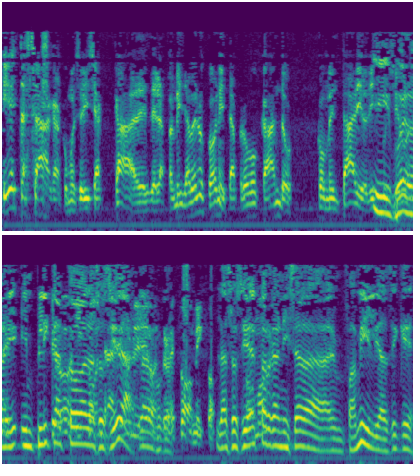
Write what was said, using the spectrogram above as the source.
Y esta saga, como se dice acá, desde la familia Berlusconi, está provocando comentarios, Y bueno, implica toda la sociedad, claro, porque la sociedad está organizada en familia, así que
